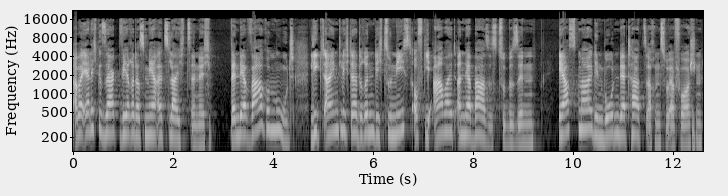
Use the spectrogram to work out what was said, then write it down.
aber ehrlich gesagt wäre das mehr als leichtsinnig. Denn der wahre Mut liegt eigentlich darin, dich zunächst auf die Arbeit an der Basis zu besinnen, erstmal den Boden der Tatsachen zu erforschen.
